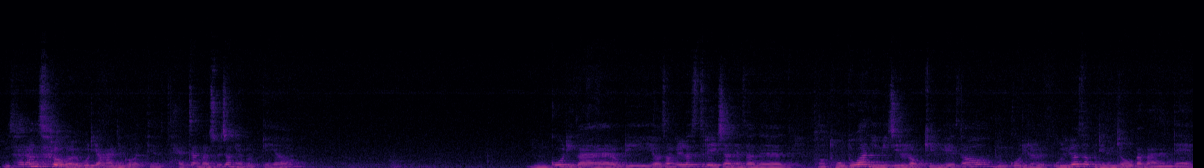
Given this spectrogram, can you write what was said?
좀 사랑스러운 얼굴이 아닌 것 같아요. 살짝만 수정해 볼게요. 눈꼬리가 우리 여성 일러스트레이션에서는 더 도도한 이미지를 넣기 위해서 눈꼬리를 올려서 그리는 경우가 많은데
